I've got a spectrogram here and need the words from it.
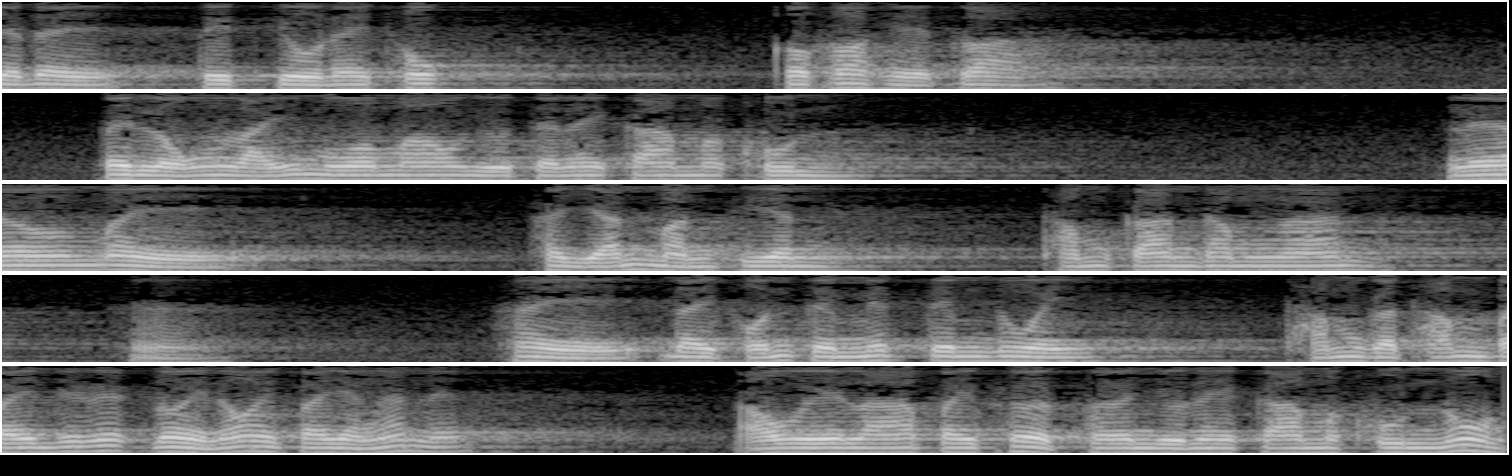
จะได้ติดอยู่ในทุกข์ ก็เพราะเหตุว่า ไปหลงไหลมัวเมาอยู่แต่ในกามคุณ แล้วไม่ขยันหมั่นเพียรทำการทำงานให้ได้ผลเต็มเม็ดเต็มหน่วยทำก็ทำไปเล็กๆน้อยๆไปอย่างนั้นเนี่ยเอาเวลาไปเพลิดเพลินอยู่ในกามคุณนู่น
